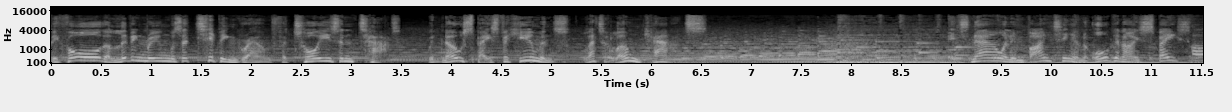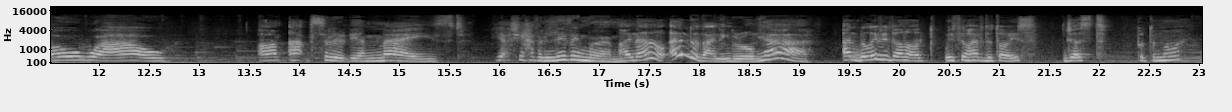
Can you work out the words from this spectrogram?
Before, the living room was a tipping ground for toys and tat, with no space for humans, let alone cats. It's now an inviting and organised space. Oh, wow. I'm absolutely amazed. You actually have a living room. I know, and a dining room. Yeah. And believe it or not, we still have the toys. Just put them away.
